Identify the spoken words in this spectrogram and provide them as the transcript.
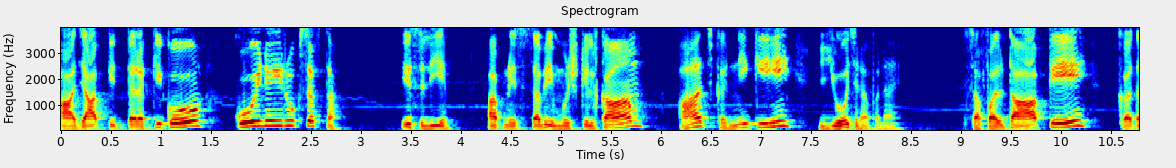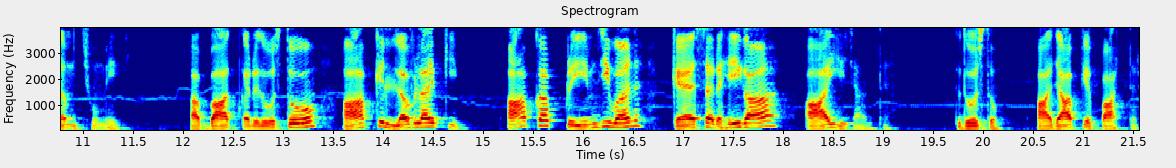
आज आपकी तरक्की को कोई नहीं रोक सकता। इसलिए अपने सभी मुश्किल काम आज करने की योजना बनाएँ। सफलता आपके कदम चूमेगी। अब बात करें दोस्तों, आपके लव लाइफ की। आपका प्रेम जीवन कैसा रहेगा आइए जानते हैं। तो दोस्तों, आज आपके पार्टनर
